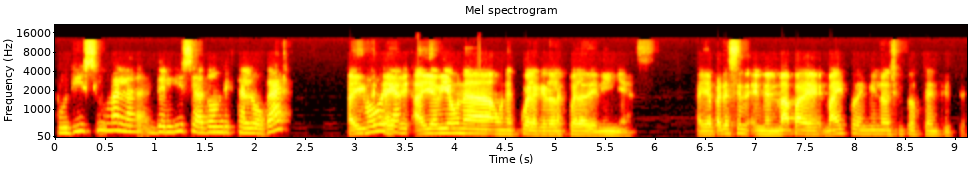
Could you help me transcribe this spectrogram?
purísima la delicia, ¿dónde está el hogar? Ahí, Ahora- ahí, ahí había una, una escuela que era la escuela de niñas. Ahí aparece en, en el mapa de Maipo de 1933.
